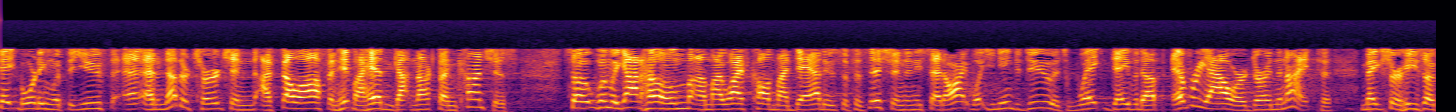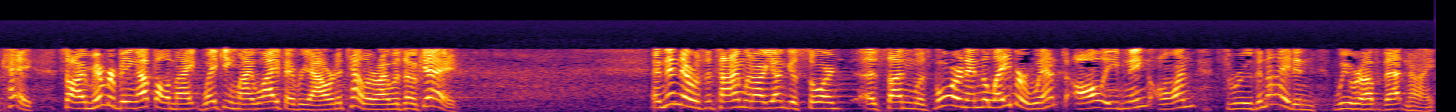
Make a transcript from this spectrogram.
skateboarding with the youth at another church, and I fell off and hit my head and got knocked unconscious. So when we got home, uh, my wife called my dad, who's a physician, and he said, "All right, what you need to do is wake David up every hour during the night to make sure he's okay." So I remember being up all night, waking my wife every hour to tell her I was okay. And then there was a time when our youngest uh, son was born, and the labor went all evening on through the night, and we were up that night.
